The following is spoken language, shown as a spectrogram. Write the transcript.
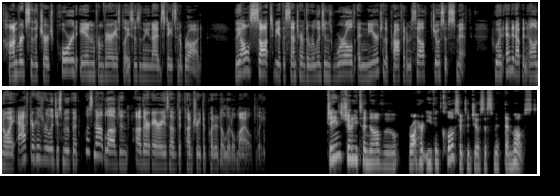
Converts to the church poured in from various places in the United States and abroad. They all sought to be at the center of the religion's world and near to the prophet himself, Joseph Smith, who had ended up in Illinois after his religious movement was not loved in other areas of the country, to put it a little mildly. Jane's journey to Nauvoo brought her even closer to Joseph Smith than most.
